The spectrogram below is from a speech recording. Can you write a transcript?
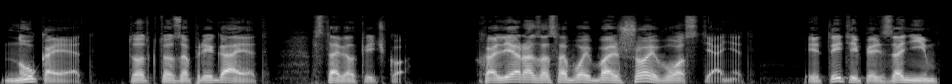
«Нукает, тот, кто запрягает», — вставил Кричко. «Холера за собой большой воз тянет, и ты теперь за ним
